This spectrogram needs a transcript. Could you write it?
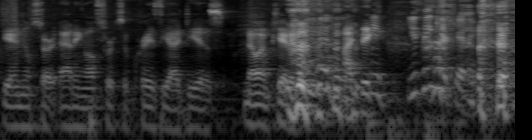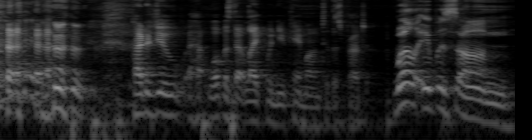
Daniel, start adding all sorts of crazy ideas. No, I'm kidding. I think, You think you're kidding. how did you, what was that like when you came onto this project? Well, it was um,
